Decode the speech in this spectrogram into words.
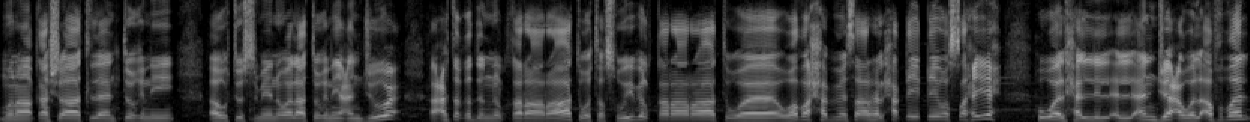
ومناقشات لن تغني أو تسمن ولا تغني عن جوع. أعتقد أن القرارات وتصويب القرارات ووضعها بمسارها الحقيقي والصحيح هو الحل الأنجع والأفضل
